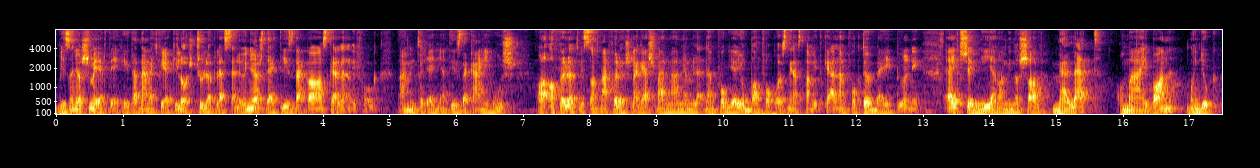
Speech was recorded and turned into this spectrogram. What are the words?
bizonyos mértékig. Tehát nem egy fél kilós csülök lesz előnyös, de egy tíz deka az kelleni fog. Mármint, hogy egy ilyen tíz dekányi hús a, fölött viszont már fölösleges, már már nem, nem fogja jobban fokozni azt, amit kell, nem fog többe épülni. Egységnyi ilyen aminosav mellett a májban mondjuk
